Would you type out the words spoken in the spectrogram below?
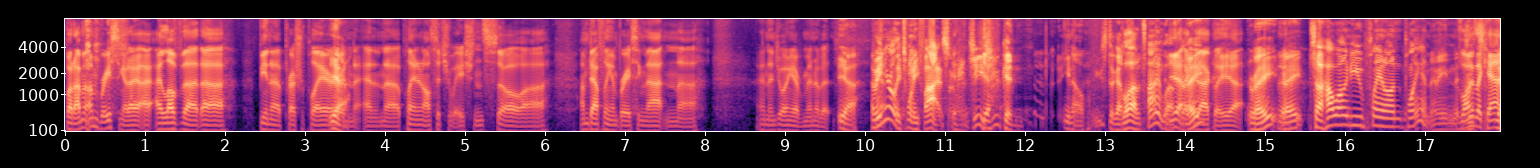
but I'm, I'm embracing it. I, I love that uh, being a pressure player Yeah. and and uh, playing in all situations. So uh, I'm definitely embracing that and uh, and enjoying every minute of it. Yeah. I mean, you're only 25, so I mean, geez, Yeah. you could, you know, you still got a lot of time left, yeah, right? exactly. Yeah. Right, Yeah. right. So how long do you plan on playing? I mean, As long as I can.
